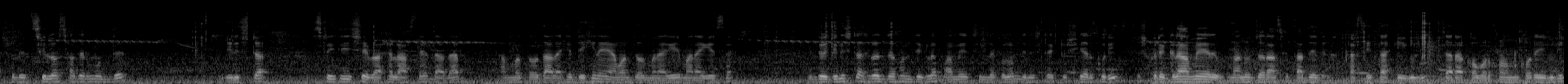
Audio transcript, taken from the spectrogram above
আসলে ছিল ছাদের মধ্যে। জিনিসটা। স্মৃতি হিসেবে আসলে আছে দাদার। আমরা তো দাদাকে দেখি নাই, আমার জন্মের আগে, মারা গেছে। কিন্তু ওই জিনিসটা আসলে যখন দেখলাম, আমি চিন্তা করলাম, জিনিসটা একটু শেয়ার করি। বিশেষ করে গ্রামের মানুষ যারা আছে, তাদের কাছে থাকে এগুলি, যারা কবর খনন করে এগুলি।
